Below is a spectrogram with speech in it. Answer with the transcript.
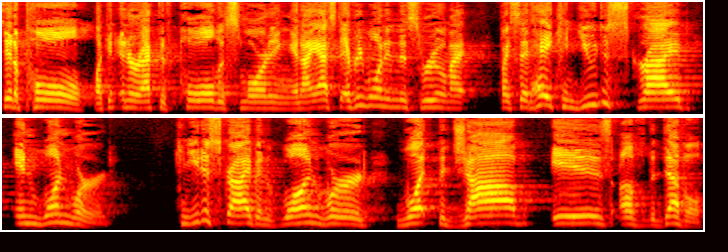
did a poll, like an interactive poll this morning, and I asked everyone in this room, I, if I said, hey, can you describe in one word, can you describe in one word what the job is of the devil?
